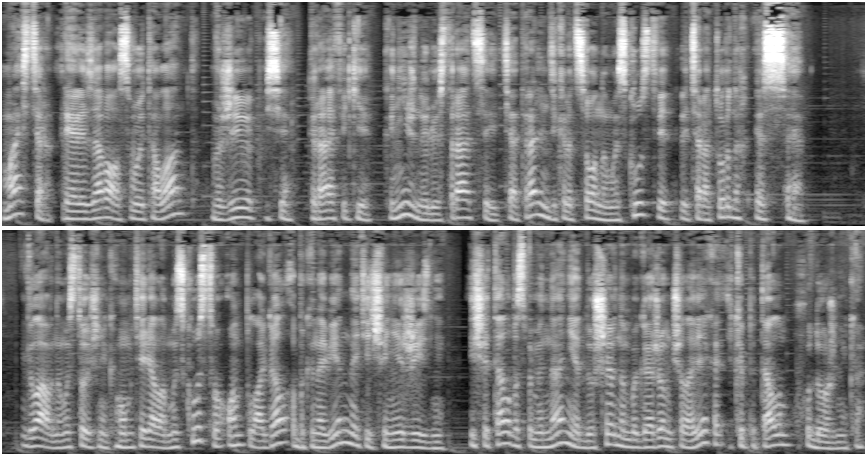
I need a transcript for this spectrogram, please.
Мастер реализовал свой талант в живописи, графике, книжной иллюстрации, театрально-декорационном искусстве, литературных эссе – Главным источником и материалом искусства он полагал обыкновенное течение жизни и считал воспоминания душевным багажом человека и капиталом художника.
